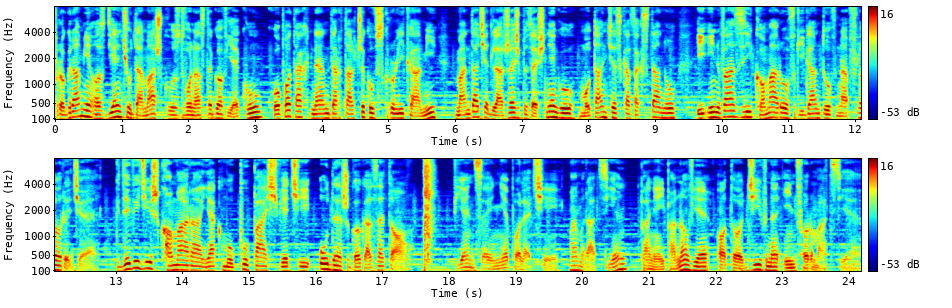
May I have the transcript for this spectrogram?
Programie o zdjęciu Damaszku z XII wieku, kłopotach neandertalczyków z królikami, mandacie dla rzeźb ze śniegu, mutancie z Kazachstanu i inwazji komarów gigantów na Florydzie. Gdy widzisz komara, jak mu pupa świeci, uderz go gazetą. Więcej nie poleci. Mam rację? Panie i panowie, oto dziwne informacje.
